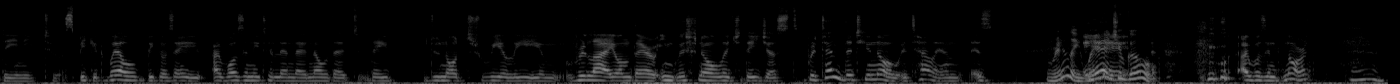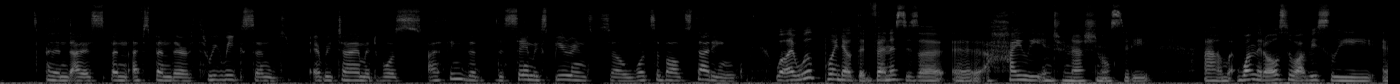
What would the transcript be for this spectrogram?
they need to speak it well? Because I, I was in Italy and I know that they do not really um, rely on their English knowledge. They just pretend that you know Italian. Is Really? Where did you go? I was in the north, and I spent I've spent there three weeks, and every time it was I think that the same experience. So what's about studying? Well, I will point out that Venice is a, a highly international city. Um, one that also obviously uh,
